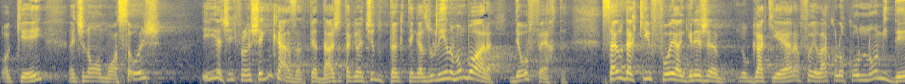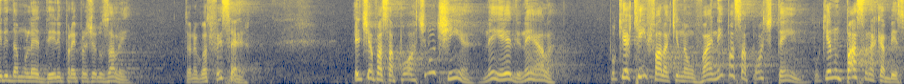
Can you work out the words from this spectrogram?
ok, a gente não almoça hoje, e a gente menos chega em casa. Pedágio está garantido, o tanque tem gasolina, vamos embora. Deu oferta. Saiu daqui, foi à igreja no lugar que era, foi lá, colocou o nome dele e da mulher dele para ir para Jerusalém. Então o negócio foi sério. Ele tinha passaporte? Não tinha, nem ele, nem ela. Porque quem fala que não vai, nem passaporte tem, porque não passa na cabeça.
